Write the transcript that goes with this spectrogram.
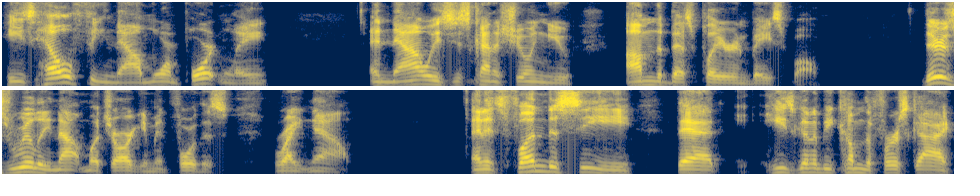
He's healthy now, more importantly. And now he's just kind of showing you, I'm the best player in baseball. There's really not much argument for this right now. And it's fun to see that he's going to become the first guy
